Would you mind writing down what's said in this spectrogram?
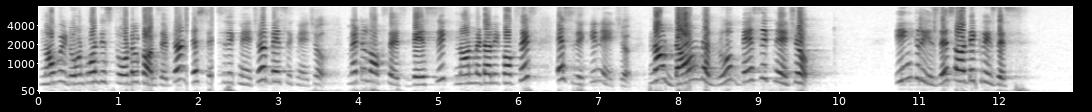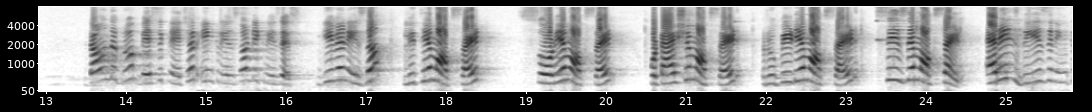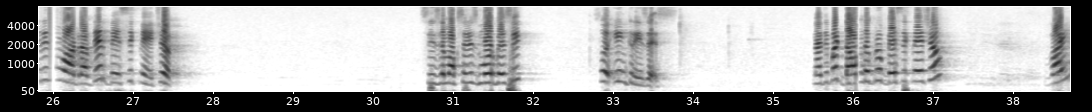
Now we don't want this total concept, huh? just acidic nature, basic nature. Metal oxides, basic, non-metallic oxides, acidic in nature. Now down the group, basic nature increases or decreases. Down the group, basic nature increases or decreases. Given is the lithium oxide, sodium oxide, potassium oxide, rubidium oxide, cesium oxide. Arrange these in increasing order of their basic nature. Cesium oxide is more basic, so increases. Nothing but down the group basic nature. Why?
